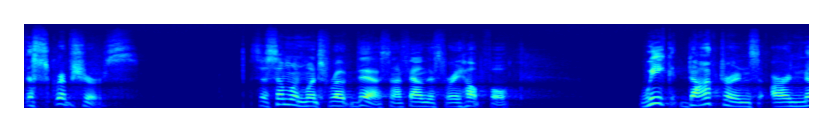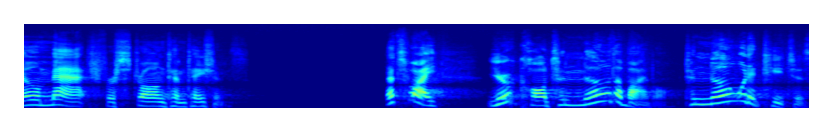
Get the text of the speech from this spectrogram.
the scriptures. So, someone once wrote this, and I found this very helpful Weak doctrines are no match for strong temptations. That's why you're called to know the Bible, to know what it teaches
